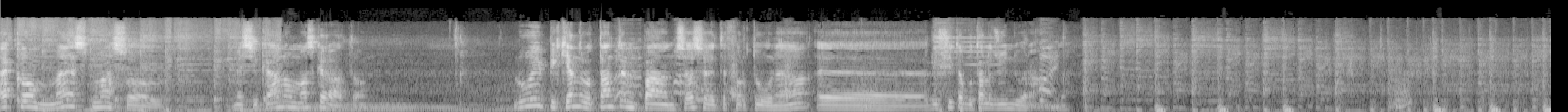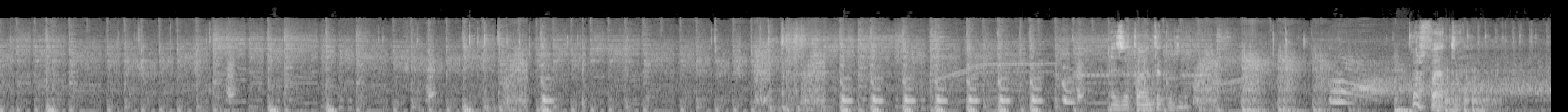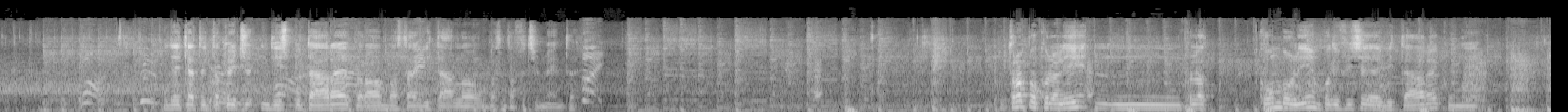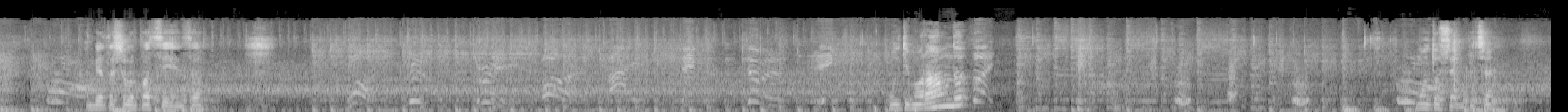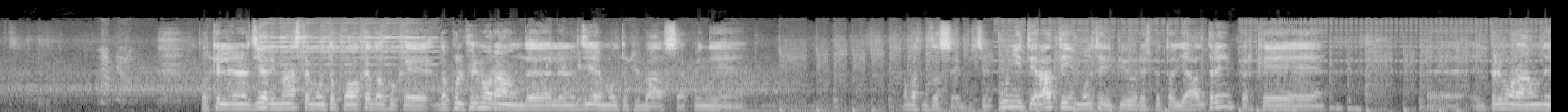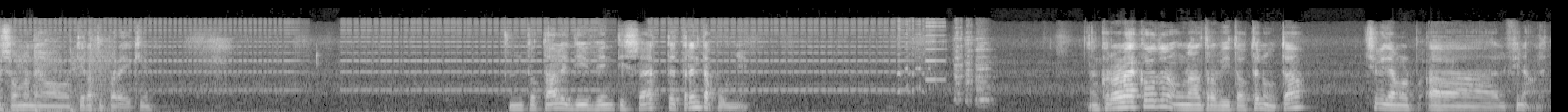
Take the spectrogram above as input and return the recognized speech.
Ecco Mass Muscle, messicano mascherato. Lui picchiandolo tanto in pancia, se avete fortuna, eh, riuscite a buttarlo giù in due round. Esattamente così. Perfetto. Vedete ha tentato di, di sputare, però basta evitarlo abbastanza facilmente. Purtroppo quella lì, mh, quella combo lì è un po' difficile da evitare, quindi abbiate solo pazienza. Ultimo round. Molto semplice. Perché l'energia rimasta è molto poca dopo che dopo il primo round l'energia è molto più bassa, quindi è abbastanza semplice. Pugni tirati molti di più rispetto agli altri perché eh, il primo round insomma ne ho tirati parecchi. Un totale di 27, 30 pugni. Ancora record, un'altra vita ottenuta. Ci vediamo al, al finale.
